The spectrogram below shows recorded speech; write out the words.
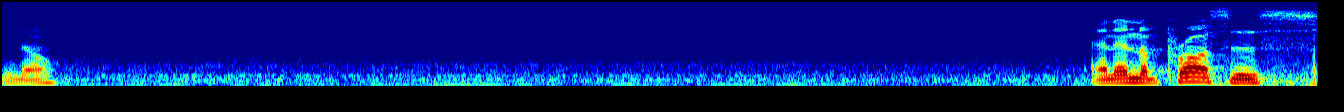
You know? And in the process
